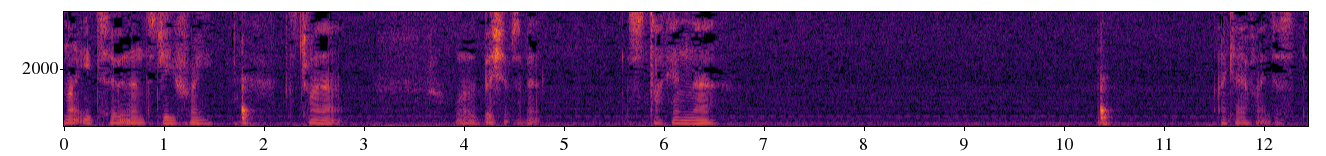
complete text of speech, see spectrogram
knight e2 and then to g3. Let's try that. Well, the bishop's a bit stuck in there. Okay, if I just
